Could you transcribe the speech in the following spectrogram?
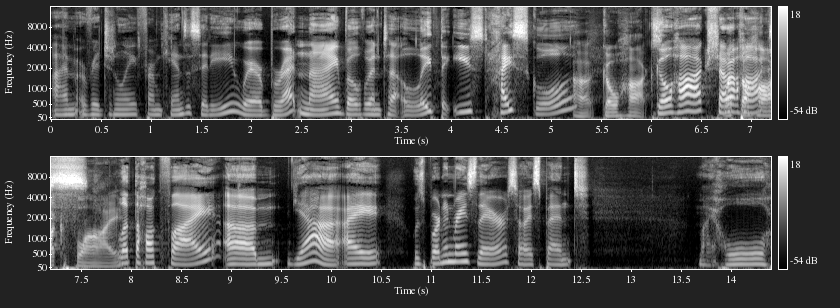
I'm originally from Kansas City, where Brett and I both went to Olathe East High School. Uh, go Hawks! Go Hawks! Shout Let out the Hawks! hawk fly. Let the hawk fly. Um, yeah, I was born and raised there, so I spent my whole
